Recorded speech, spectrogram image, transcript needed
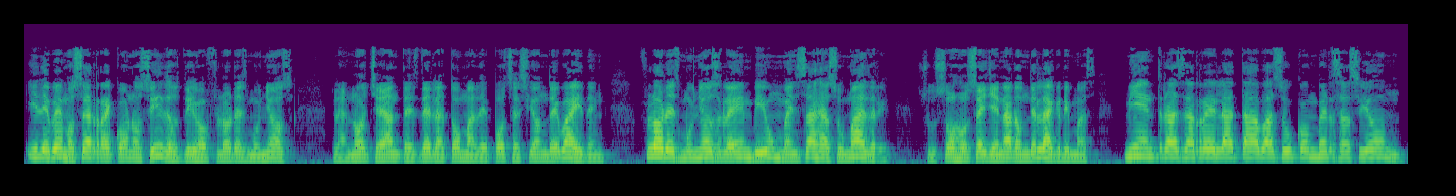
y debemos ser reconocidos, dijo Flores Muñoz. La noche antes de la toma de posesión de Biden, Flores Muñoz le envió un mensaje a su madre. Sus ojos se llenaron de lágrimas mientras relataba su conversación.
